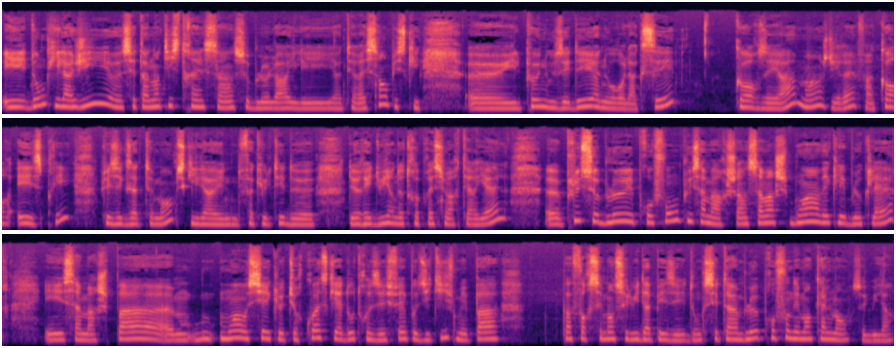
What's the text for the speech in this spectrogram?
et donc il agit. Euh, c'est un anti-stress. Hein, ce bleu-là, il est intéressant puisqu'il il peut nous aider à nous relaxer corps et âme, hein, je dirais, enfin corps et esprit, plus exactement, puisqu'il a une faculté de, de réduire notre pression artérielle. plus ce bleu est profond, plus ça marche. Hein. Ça marche moins avec les bleus clairs et ça marche pas moins aussi avec le turquoise, qui a d'autres effets positifs, mais pas pas forcément celui d'apaiser. Donc c'est un bleu profondément calmant, celui-là.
